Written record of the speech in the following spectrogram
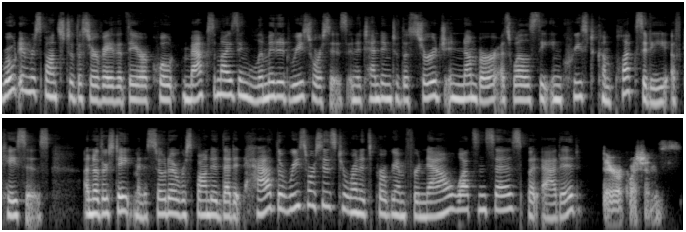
wrote in response to the survey that they are, quote, maximizing limited resources in attending to the surge in number as well as the increased complexity of cases. Another state, Minnesota, responded that it had the resources to run its program for now, Watson says, but added There are questions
